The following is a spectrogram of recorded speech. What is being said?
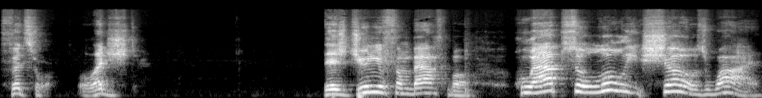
Fitzroy Legister. There's junior from basketball who absolutely shows why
